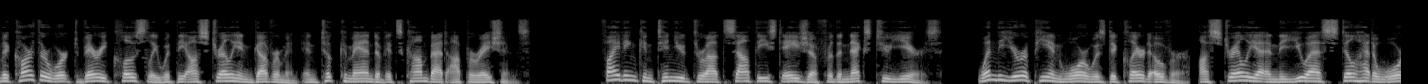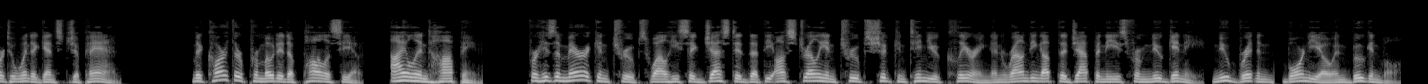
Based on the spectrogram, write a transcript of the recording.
MacArthur worked very closely with the Australian government and took command of its combat operations. Fighting continued throughout Southeast Asia for the next two years. When the European War was declared over, Australia and the US still had a war to win against Japan. MacArthur promoted a policy of «island hopping» for his American troops while he suggested that the Australian troops should continue clearing and rounding up the Japanese from New Guinea, New Britain, Borneo and Bougainville.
